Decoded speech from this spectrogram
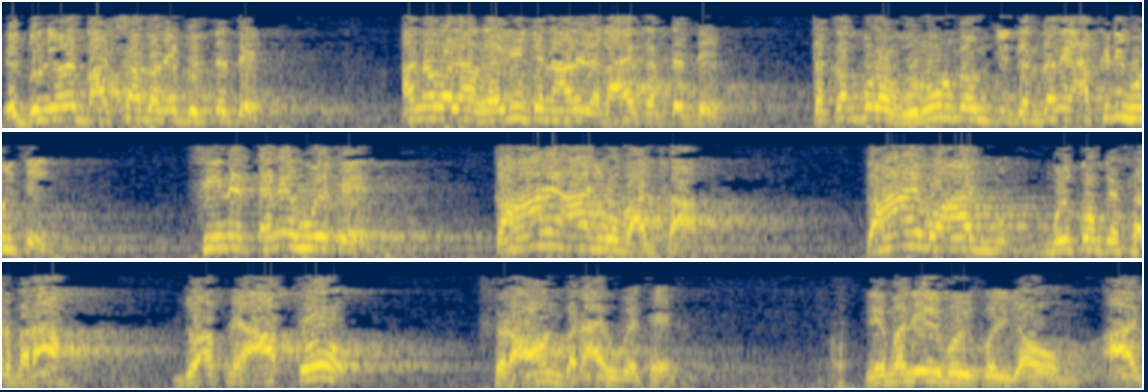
یہ دنیا میں بادشاہ بنے پھرتے تھے۔ والا غیری کے نعرے لگایا کرتے تھے۔ تکبر اور غرور میں ان کی گردنیں اکڑی ہوئی تھیں۔ سینے تنے ہوئے تھے۔ کہاں ہے آج وہ بادشاہ؟ کہاں ہے وہ آج ملکوں کے سربراہ جو اپنے آپ کو فرعون بنائے ہوئے تھے؟ لمن الملک اليوم، آج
